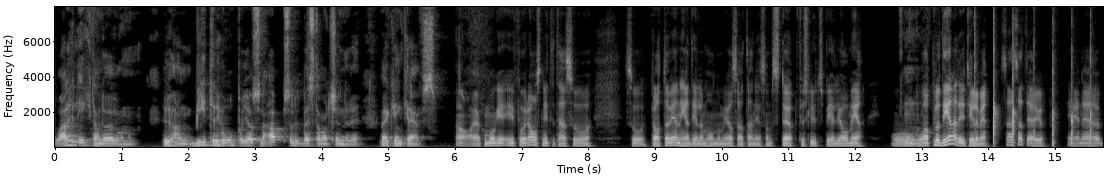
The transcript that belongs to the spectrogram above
vargliknande över honom. Hur han biter ihop och gör sina absolut bästa matcher när det verkligen krävs. Ja, jag kommer ihåg i förra avsnittet här så, så pratade vi en hel del om honom och jag sa att han är som stöpt för slutspel jag med. Och, mm. och applåderade ju till och med. Så här satt jag ju eh, när jag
